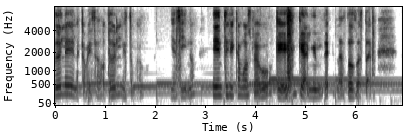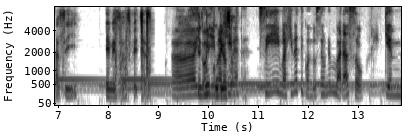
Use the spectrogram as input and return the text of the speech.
duele la cabeza o te duele el estómago, y así, ¿no? Identificamos luego que, que alguien de las dos va a estar así en esas fechas. Ay, es oye, imagínate. Sí, imagínate cuando sea un embarazo, quien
